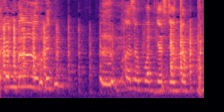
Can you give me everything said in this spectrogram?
kan belum anjing masa podcastnya cepet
